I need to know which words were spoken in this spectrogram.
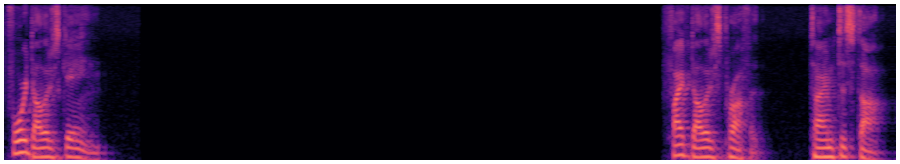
Four dollars gain. Five dollars profit. Time to stop.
